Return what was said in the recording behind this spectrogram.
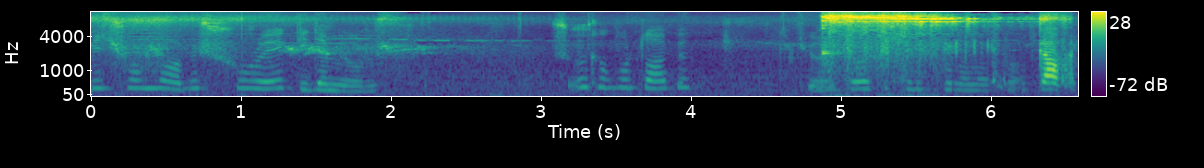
Biz şu anda abi şuraya gidemiyoruz. Çünkü burada abi gidiyoruz. Dört paralar var. Govern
